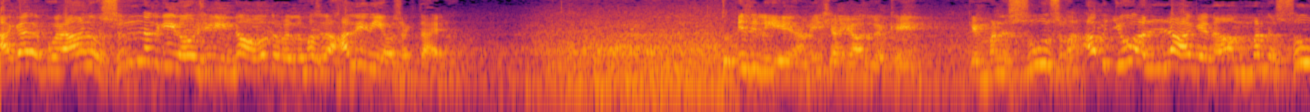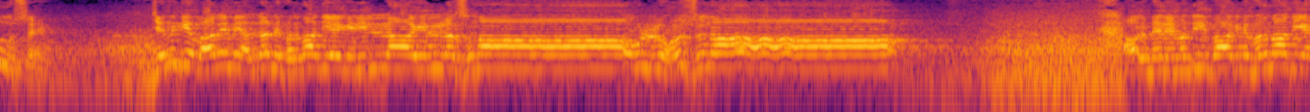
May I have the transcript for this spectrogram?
अगर कुरान और सुन्नत की रोशनी ना हो तो फिर तो मसला हल ही नहीं हो सकता है। तो इसलिए हमेशा याद रखें कि मनसूस, अब जो अल्लाह के नाम मनसूस हैं जिनके बारे में अल्लाह ने फरमा दिया कि इल्ला हुसना। और मेरे मदी बाग ने फरमा दिया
